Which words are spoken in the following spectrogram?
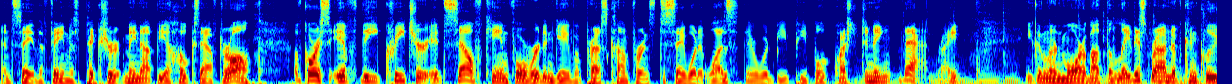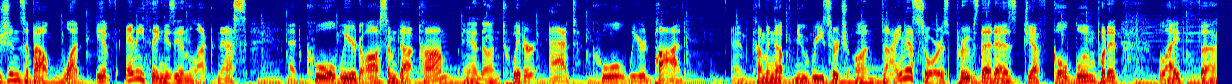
and say the famous picture may not be a hoax after all. Of course, if the creature itself came forward and gave a press conference to say what it was, there would be people questioning that, right? You can learn more about the latest round of conclusions about what, if anything, is in Loch Ness at coolweirdawesome.com and on Twitter at coolweirdpod. And coming up, new research on dinosaurs proves that, as Jeff Goldblum put it, life uh,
